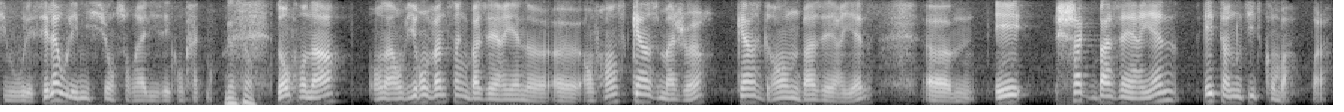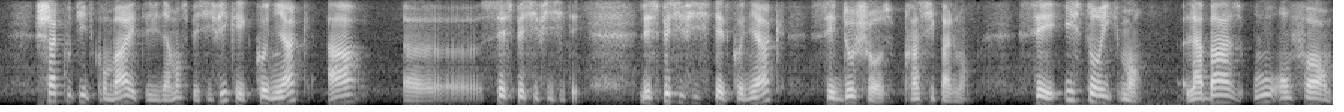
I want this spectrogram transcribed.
si vous voulez. C'est là où les missions sont réalisées concrètement. Donc on a, on a environ 25 bases aériennes euh, en France, 15 majeures, 15 grandes bases aériennes, euh, et chaque base aérienne est un outil de combat. Voilà. Chaque outil de combat est évidemment spécifique et Cognac a euh, ses spécificités. Les spécificités de Cognac, c'est deux choses principalement. C'est historiquement la base où on forme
